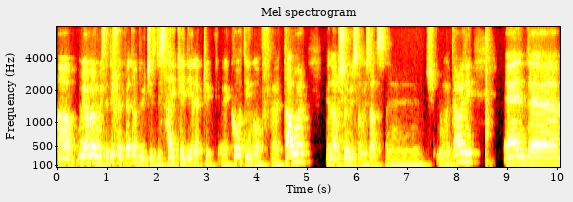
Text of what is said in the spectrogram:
Uh, we are going with a different method, which is this high K dielectric uh, coating of uh, tower, and I'll show you some results uh, momentarily. And uh,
